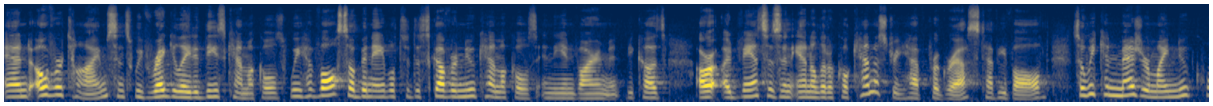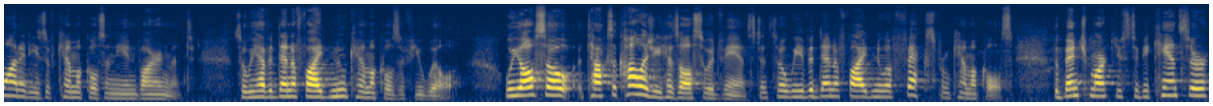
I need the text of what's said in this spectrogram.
And over time, since we've regulated these chemicals, we have also been able to discover new chemicals in the environment because our advances in analytical chemistry have progressed, have evolved, so we can measure minute quantities of chemicals in the environment. So we have identified new chemicals, if you will. We also, toxicology has also advanced, and so we've identified new effects from chemicals. The benchmark used to be cancer.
